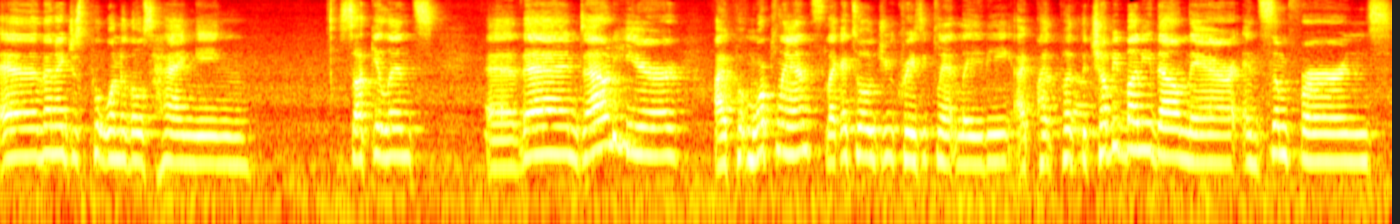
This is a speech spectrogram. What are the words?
and then I just put one of those hanging succulents. And then down here, I put more plants, like I told you, Crazy Plant Lady. I put, put the Chubby Bunny down there and some ferns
